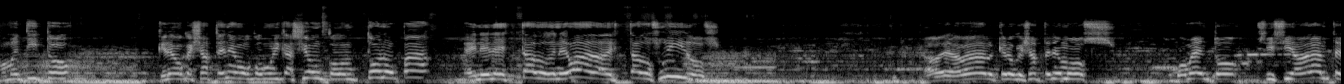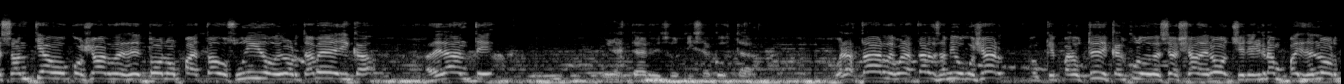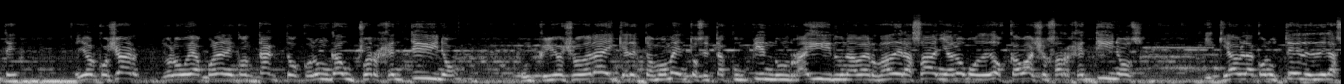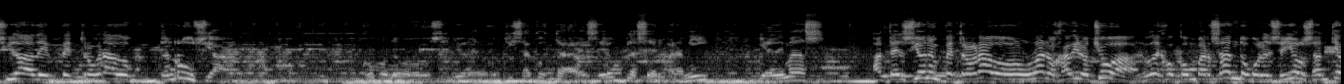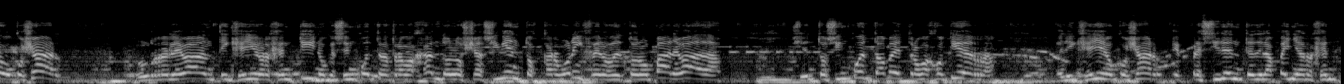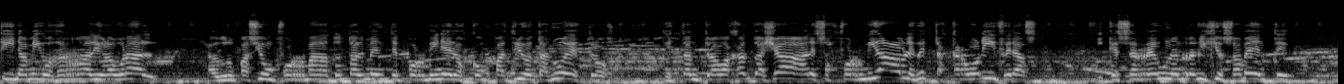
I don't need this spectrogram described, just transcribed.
Momentito, creo que ya tenemos comunicación con Tonopah en el estado de Nevada de Estados Unidos. A ver, a ver, creo que ya tenemos un momento. Sí, sí, adelante, Santiago Collar desde Tonopah, Estados Unidos, de Norteamérica. Adelante. Buenas tardes, Ortiz Acosta. Buenas tardes, buenas tardes, amigo Collar. Aunque para ustedes calculo debe ser ya de noche en el gran país del norte. Señor Collar, yo lo voy a poner en contacto con un gaucho argentino, un criollo de ley que en estos momentos está cumpliendo un raíz una verdadera hazaña lomo de dos caballos argentinos y que habla con ustedes de la ciudad de Petrogrado, en Rusia. ¿Cómo no, señora Ortiz Acosta? Será un placer para mí y además... Atención en Petrogrado, don Urbano Javier Ochoa. Lo dejo conversando con el señor Santiago Collar, un relevante ingeniero argentino que se encuentra trabajando en los yacimientos carboníferos de Tonopá, Nevada. 150 metros bajo tierra. El ingeniero Collar es presidente de la Peña Argentina Amigos de Radio Laboral, agrupación formada totalmente por mineros compatriotas nuestros que están trabajando allá en esas formidables vetas carboníferas y que se reúnen religiosamente,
